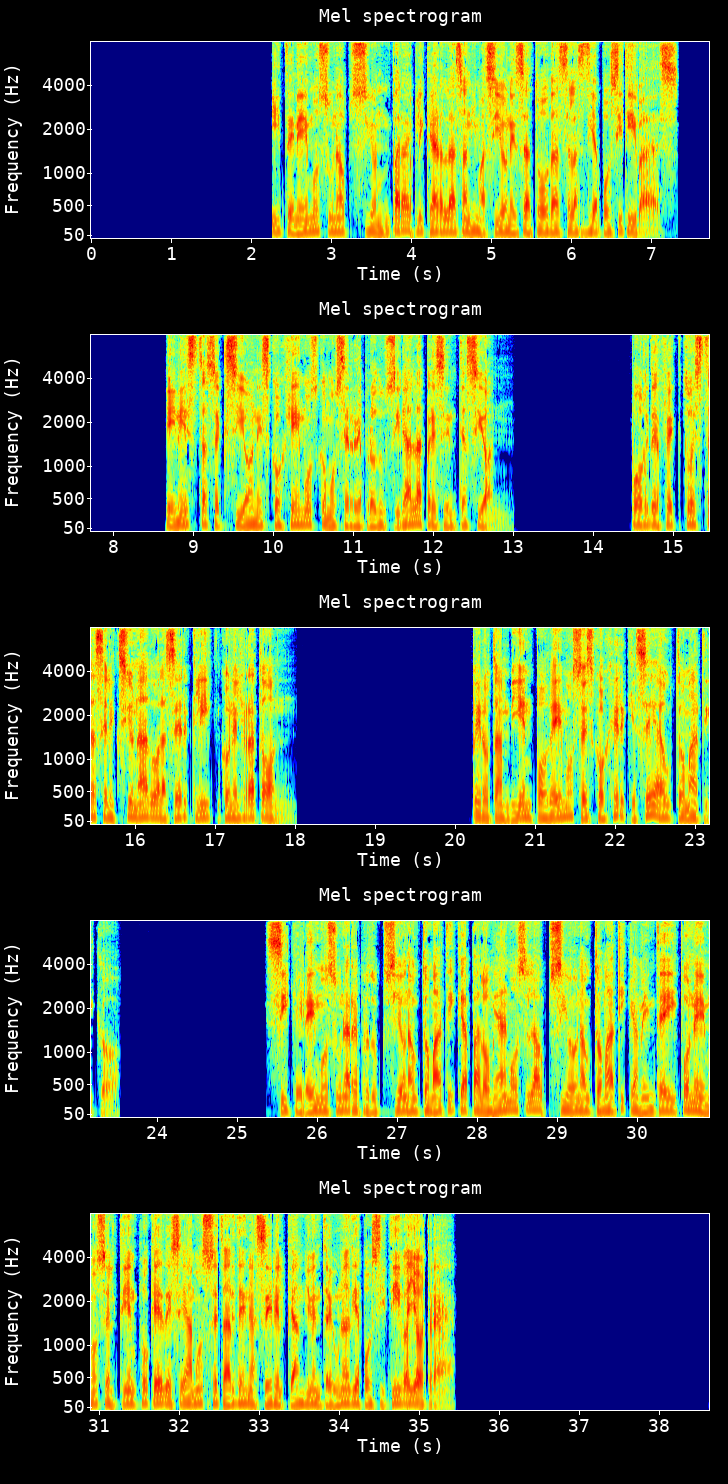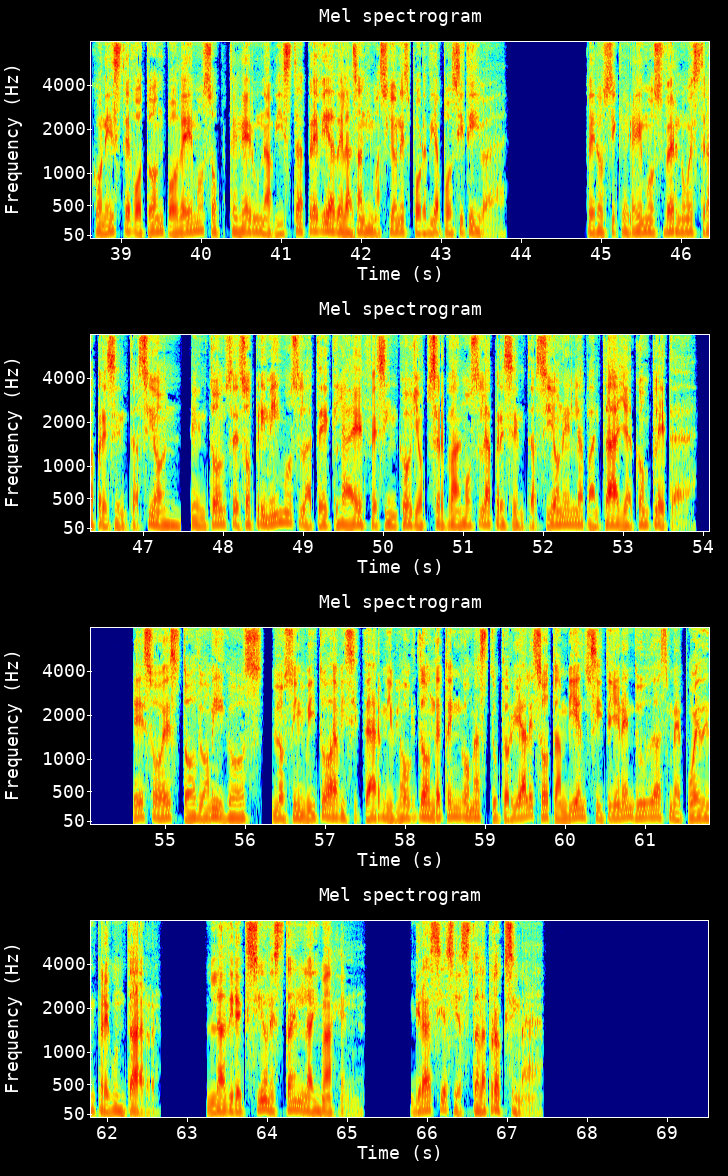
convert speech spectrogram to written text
Y tenemos una opción para aplicar las animaciones a todas las diapositivas. En esta sección escogemos cómo se reproducirá la presentación. Por defecto está seleccionado al hacer clic con el ratón. Pero también podemos escoger que sea automático. Si queremos una reproducción automática palomeamos la opción automáticamente y ponemos el tiempo que deseamos se tarde en hacer el cambio entre una diapositiva y otra. Con este botón podemos obtener una vista previa de las animaciones por diapositiva. Pero si queremos ver nuestra presentación, entonces oprimimos la tecla F5 y observamos la presentación en la pantalla completa. Eso es todo amigos, los invito a visitar mi blog donde tengo más tutoriales o también si tienen dudas me pueden preguntar. La dirección está en la imagen. Gracias y hasta la próxima.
